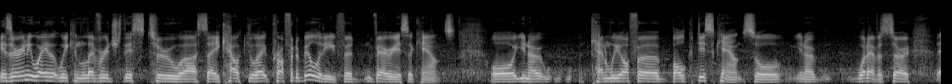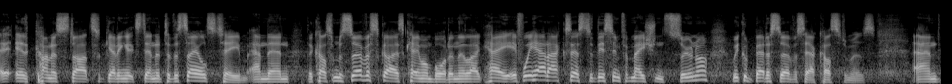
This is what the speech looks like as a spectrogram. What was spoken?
Is there any way that we can leverage this to, uh, say, calculate profitability for various accounts? Or, you know, can we offer bulk discounts or, you know, whatever. So it, it, kind of starts getting extended to the sales team. And then the customer service guys came on board and they're like, hey, if we had access to this information sooner, we could better service our customers. And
